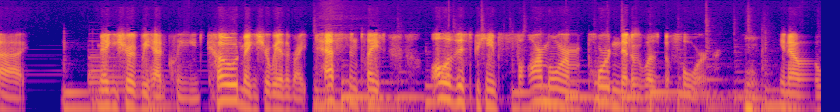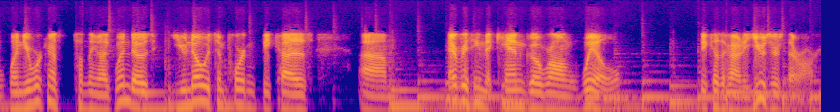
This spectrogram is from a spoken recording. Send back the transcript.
Uh, making sure we had clean code, making sure we had the right tests in place. All of this became far more important than it was before. Hmm. You know, when you're working on something like Windows, you know it's important because um, everything that can go wrong will, because of how many users there are,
